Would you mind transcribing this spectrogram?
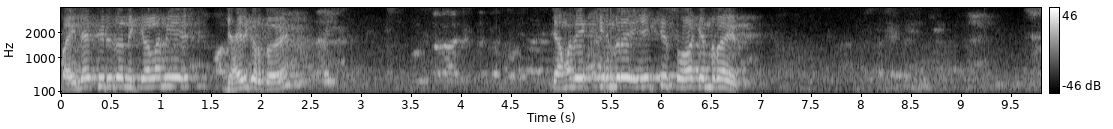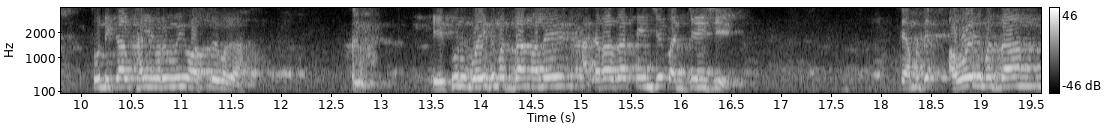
पहिल्या फेरीचा निकाला मी जाहीर करतोय. त्यामध्ये एक केंद्र एक ते सोळा केंद्र आहेत. तो निकाल खालीवर मी वाचतोय बघा. एकूण वैध मतदान आले अकरा हजार तीनशे पंच्याऐंशी. त्यामध्ये अवैध मतदान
